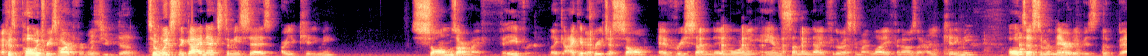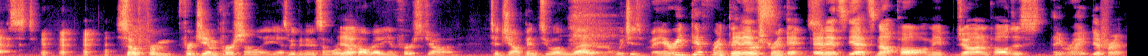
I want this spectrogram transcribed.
Because poetry's hard for me. what you've done. To which the guy next to me says, Are you kidding me? Psalms are my favorite. Like, I could preach a psalm every Sunday morning and Sunday night for the rest of my life. And I was like, Are you kidding me? Old Testament narrative is the best. So, for, for Jim personally, as we've been doing some work Yeah. already in First John, to jump into a letter which is very different than and First Corinthians. And, and it's yeah, it's not Paul. I mean, John and Paul just they write different.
